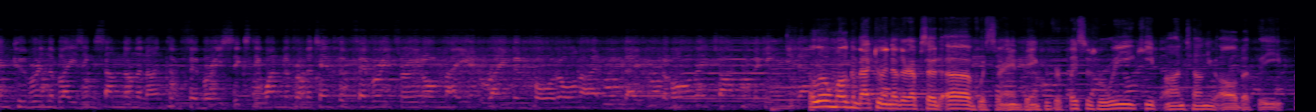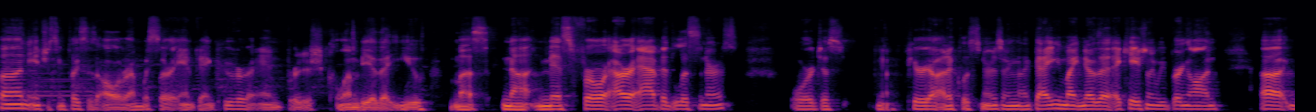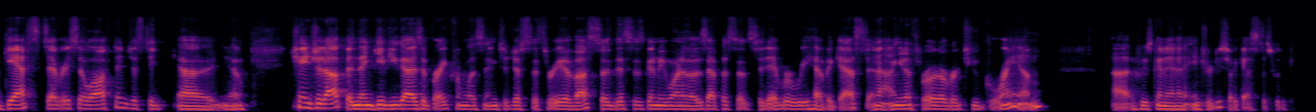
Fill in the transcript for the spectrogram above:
Vancouver in the blazing sun on the 9th of February 61. And from the 10th of February through till May, it rained and poured all night and day. Hello and welcome back to another episode of Whistler and Vancouver Places, where we keep on telling you all about the fun, interesting places all around Whistler and Vancouver and British Columbia that you must not miss. For our avid listeners, or just you know periodic listeners or anything like that, you might know that occasionally we bring on uh, guests every so often just to uh, you know change it up and then give you guys a break from listening to just the three of us. So this is going to be one of those episodes today where we have a guest, and I'm going to throw it over to Graeme, uh, who's going to introduce our guest this week.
